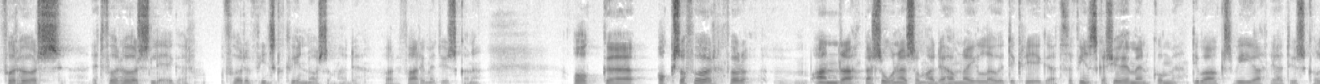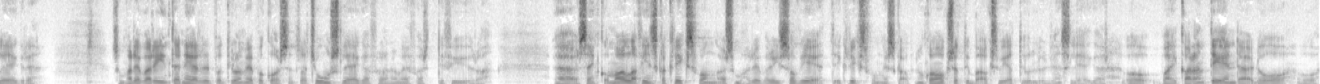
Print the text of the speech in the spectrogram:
förhörs, ett förhörsläger för finska kvinnor som hade farit med tyskarna. Och eh, också för, för andra personer som hade hamnat illa ut i kriget. Så finska sjömän kom tillbaka via det här tyska lägret som hade varit internerade på, till och med på koncentrationsläger från och med 44. Eh, sen kom alla finska krigsfångar som hade varit i Sovjet i krigsfångenskap. De kom också tillbaka via Tulludens läger och var i karantän där då. Och,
